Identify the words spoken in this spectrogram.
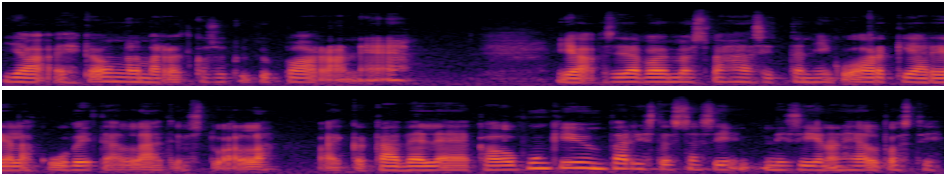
ja ehkä ongelmanratkaisukyky paranee. Ja sitä voi myös vähän sitten niin kuin arkijärjellä kuvitella, että jos tuolla vaikka kävelee kaupunkiympäristössä, niin siinä on helposti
